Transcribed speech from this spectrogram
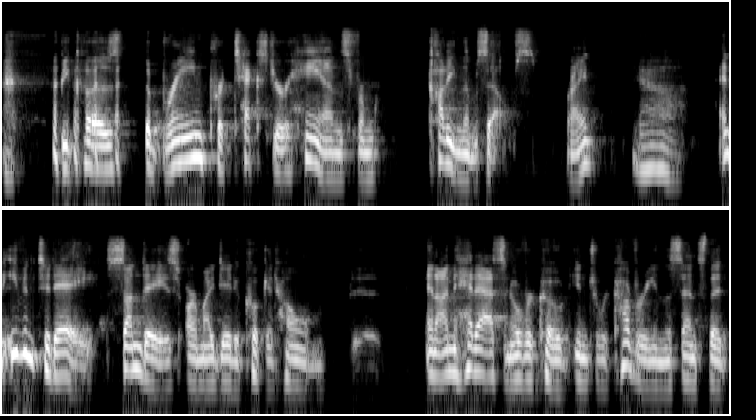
because the brain protects your hands from cutting themselves, right? yeah And even today, Sundays are my day to cook at home. And I'm head ass and overcoat into recovery in the sense that,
